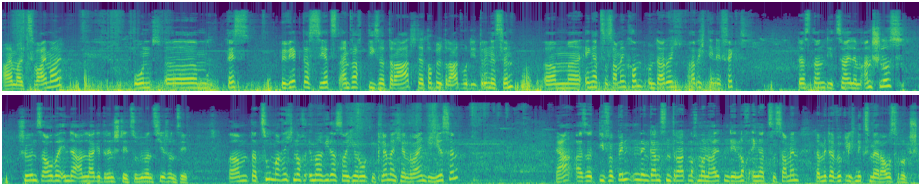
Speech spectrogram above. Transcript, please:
Einmal, zweimal. Und ähm, das bewirkt, dass jetzt einfach dieser Draht, der Doppeldraht, wo die drinnen sind, ähm, enger zusammenkommt. Und dadurch habe ich den Effekt, dass dann die Zeile im Anschluss schön sauber in der Anlage drin steht, so wie man es hier schon sieht. Ähm, dazu mache ich noch immer wieder solche roten Klemmerchen rein, die hier sind. Ja, also die verbinden den ganzen Draht nochmal und halten den noch enger zusammen, damit da wirklich nichts mehr rausrutscht.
